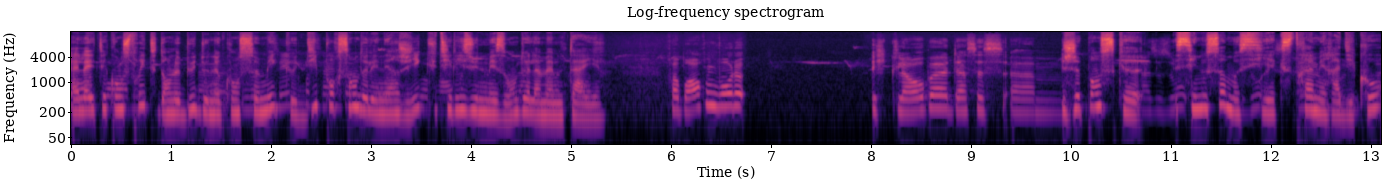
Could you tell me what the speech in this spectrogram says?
Elle a été construite dans le but de ne consommer que 10% de l'énergie qu'utilise une maison de la même taille. Ähm, Je pense que si nous sommes aussi extrêmes et radicaux,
